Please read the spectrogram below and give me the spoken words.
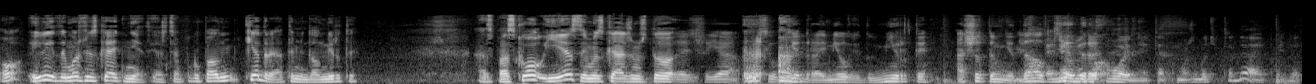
О, или ты можешь мне сказать, нет, я же тебе покупал кедры, а ты мне дал мирты. А поскольку, если мы скажем, что Дальше я просил кедра, а имел в виду мирты. А что ты мне дал Я виду кедра? хвойные. Так, может быть, это да, и пойдет.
